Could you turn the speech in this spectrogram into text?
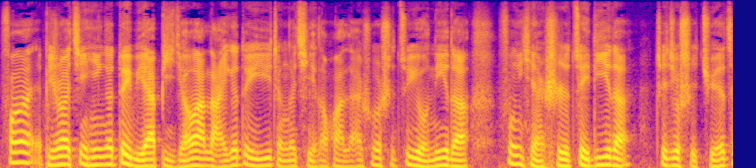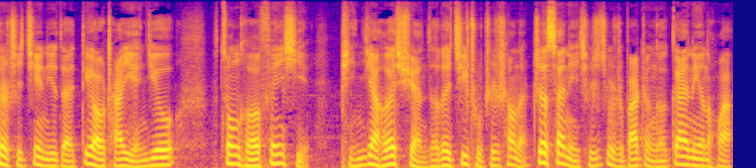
方案，比如说进行一个对比啊、比较啊，哪一个对于整个企业的话来说是最有利的，风险是最低的，这就是决策是建立在调查研究、综合分析、评价和选择的基础之上的。这三点其实就是把整个概念的话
